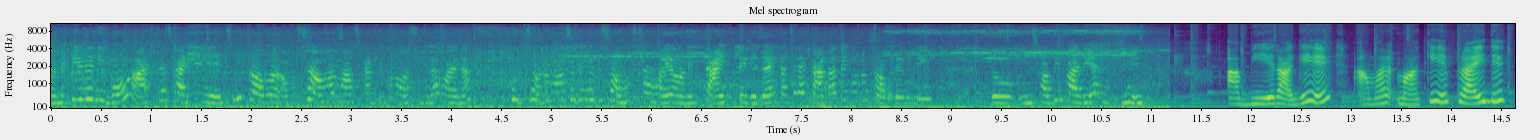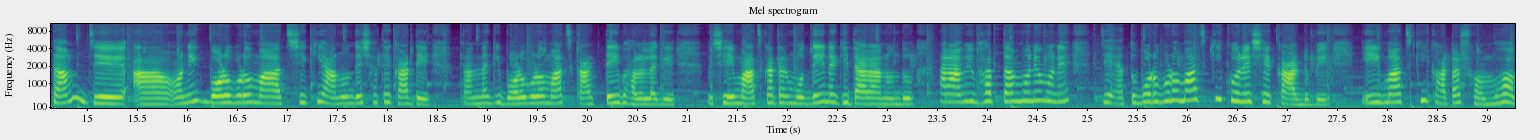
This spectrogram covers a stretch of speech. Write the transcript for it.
মানে কেটে নিব, আটটা ছাড়িয়ে নিয়েছি। তো আমার, অবশ্য আমার মাছ কাটতে কোনো অসুবিধা হয় না। খুব ছোটো মাছ হলে কিন্তু সমস্যা হয়, অনেক টাইম লেগে যায়। তাছাড়া কাটাতে কোনো প্রবলেম নেই। তো সবই পারি আর কি। বিয়ের আগে আমার মাকে প্রায় দেখতাম যে অনেক বড় বড় মাছ, সে কি আনন্দের সাথে কাটে? তার নাকি বড় বড় মাছ কাটতেই ভালো লাগে। সেই মাছ কাটার মধ্যেই নাকি তার আনন্দ। আর আমি ভাবতাম মনে মনে যে, এত বড় বড় মাছ কি করে সে কাটবে? এই মাছ কি কাটা সম্ভব?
